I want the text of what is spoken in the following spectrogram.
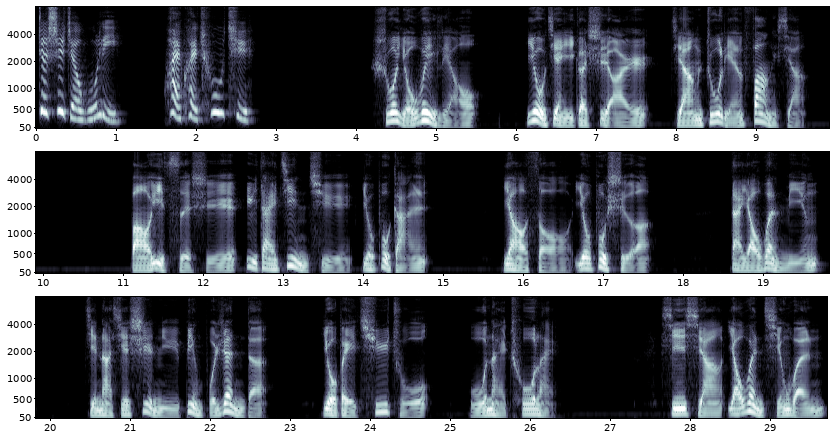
这侍者无礼，快快出去。”说犹未了，又见一个侍儿。将珠帘放下，宝玉此时欲待进去，又不敢；要走又不舍。待要问明，见那些侍女并不认得，又被驱逐，无奈出来。心想要问晴雯，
